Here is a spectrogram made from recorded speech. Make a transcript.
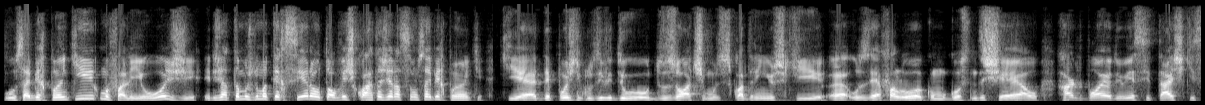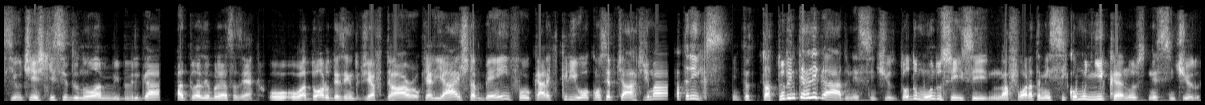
o Cyberpunk, como eu falei, hoje, ele já estamos numa terceira ou talvez quarta geração Cyberpunk, que é depois, inclusive, do, dos ótimos quadrinhos que uh, o Zé falou, como Ghost in the Shell, Hard Boiled, eu ia citar, esqueci, eu tinha esquecido o nome, obrigado pela lembrança, Zé. O, adoro o desenho do Jeff Darrow, que aliás também foi o cara que criou a concept art de Matrix. Então tá tudo interligado nesse sentido. Todo mundo se, se lá fora também se comunica no, nesse sentido.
